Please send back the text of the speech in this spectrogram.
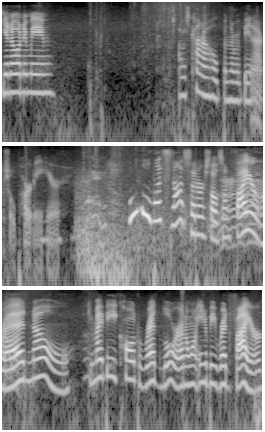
you know what I mean? I was kind of hoping there would be an actual party here. Ooh, let's not set ourselves on fire, Red. No. You might be called Red Lure. I don't want you to be Red Fire.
